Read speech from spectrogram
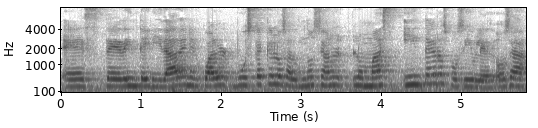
este, de integridad en el cual busca que los alumnos sean lo más íntegros posibles. O sea,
